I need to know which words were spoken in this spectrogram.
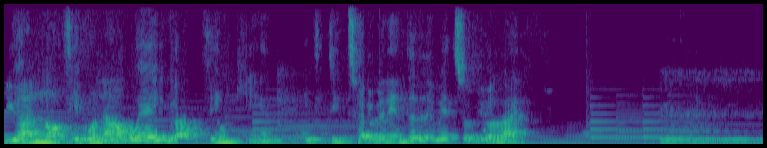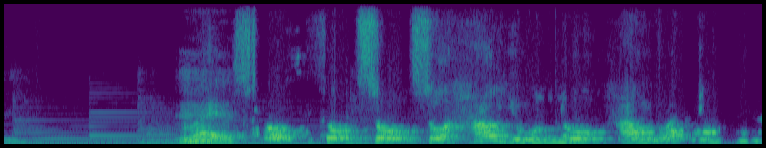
you are not even aware you are thinking is determining the limits of your life. Mm. Right? Mm. So so so so how you will know how you are thinking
